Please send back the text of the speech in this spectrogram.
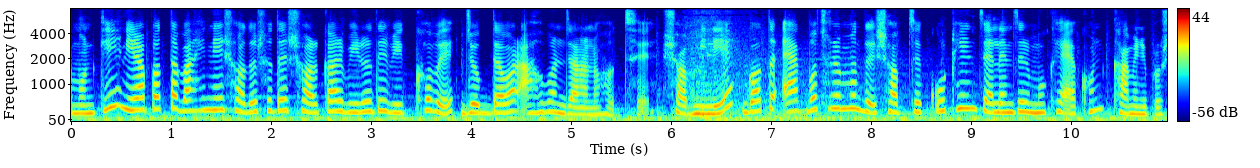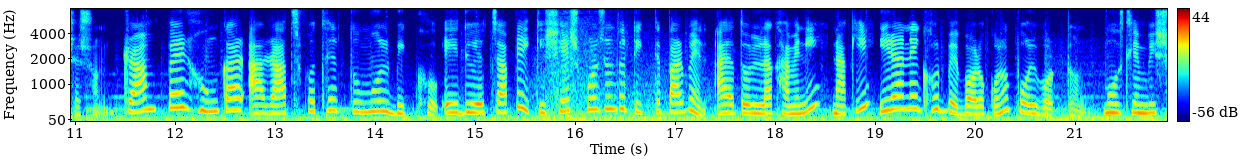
এমনকি নিরাপত্তা বাহিনীর সদস্যদের সরকার বিরোধী বিক্ষোভে যোগ দেওয়ার আহ্বান জানানো হচ্ছে। সব মিলিয়ে গত এক বছরের মধ্যে সবচেয়ে কঠিন চ্যালেঞ্জের মুখে এখন খামেনি প্রশাসন। ট্রাম্পের হুঙ্কার আর রাজপথের তুমুল বিক্ষোভ, এই দুয়ের চাপে কি শেষ পর্যন্ত টিকতে পারবেন আয়াতুল্লাহ খামেনি, নাকি ইরানে ঘটবে বড় কোনো পরিবর্তন? মুসলিম বিশ্ব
